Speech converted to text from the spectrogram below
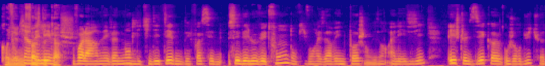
quand il y a une phase de cash. voilà un événement de liquidité. Donc des fois c'est des levées de fonds. Donc ils vont réserver une poche en disant allez-y et je te disais qu'aujourd'hui tu as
